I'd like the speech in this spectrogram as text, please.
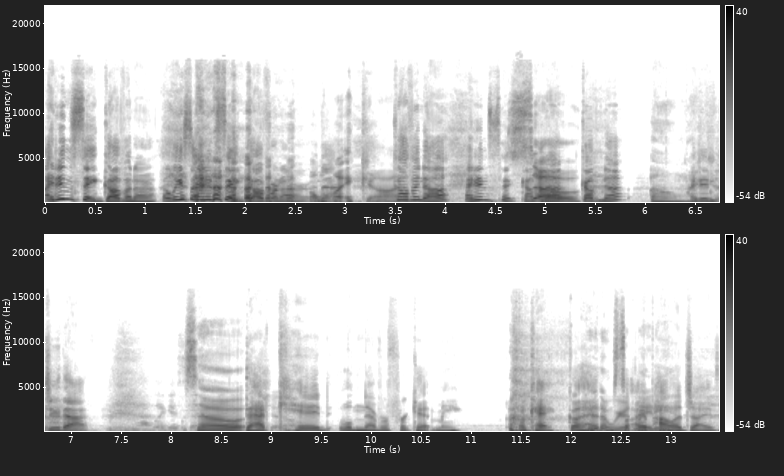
I didn't say governor. At least I didn't say governor. oh That- my god. Governor. I didn't say governor. So- governor. Oh my. I didn't do that. So That kid will never forget me. Okay, go ahead. So, I apologize.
